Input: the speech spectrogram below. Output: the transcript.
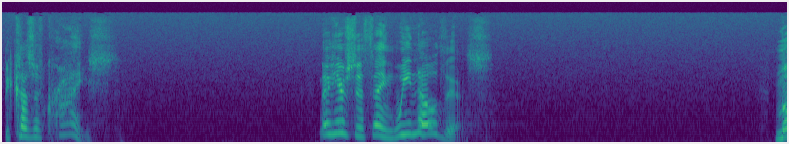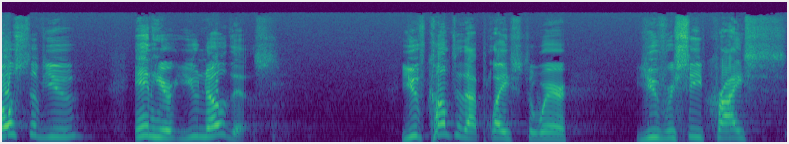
Because of Christ. Now, here's the thing we know this. Most of you in here, you know this. You've come to that place to where you've received Christ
